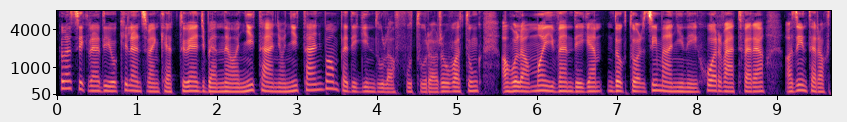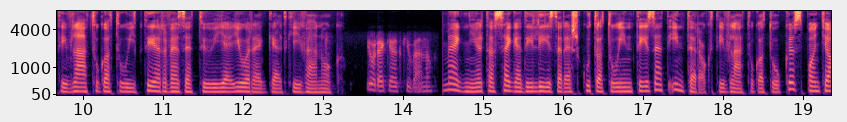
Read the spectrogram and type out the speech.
Klasszik Rádió 92.1 benne a nyitány, a nyitányban pedig indul a Futura rovatunk, ahol a mai vendégem dr. Zimányiné Horváth Vere, az interaktív látogatói térvezetője. Jó reggelt kívánok! Jó reggelt kívánok! Megnyílt a Szegedi Lézeres Kutatóintézet interaktív látogató központja,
